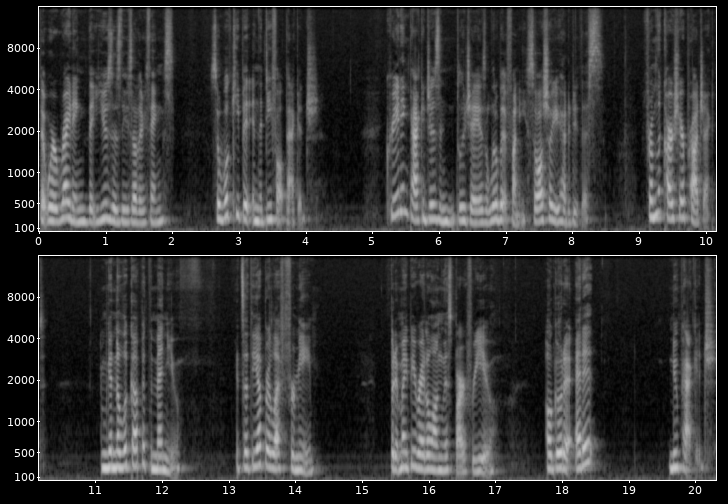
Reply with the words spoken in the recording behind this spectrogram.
that we're writing that uses these other things, so we'll keep it in the default package. Creating packages in BlueJ is a little bit funny, so I'll show you how to do this. From the CarShare project, I'm going to look up at the menu. It's at the upper left for me, but it might be right along this bar for you. I'll go to Edit, New Package,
